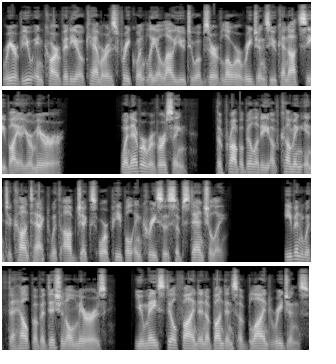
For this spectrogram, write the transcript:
Rear view in-car video cameras frequently allow you to observe lower regions you cannot see via your mirror. Whenever reversing, the probability of coming into contact with objects or people increases substantially. Even with the help of additional mirrors, you may still find an abundance of blind regions.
